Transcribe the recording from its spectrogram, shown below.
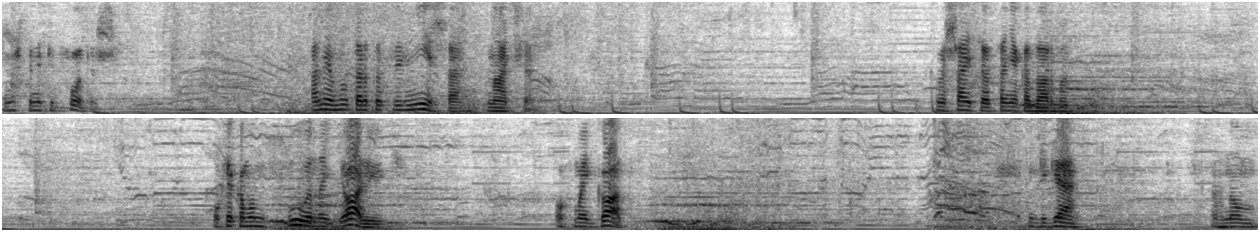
Чому ж ти не підводиш? А не, внутрь то сильніша, наче. Лишається остання казарма. Ох, яка мансула наярюють! Ох май гад! І. Гном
